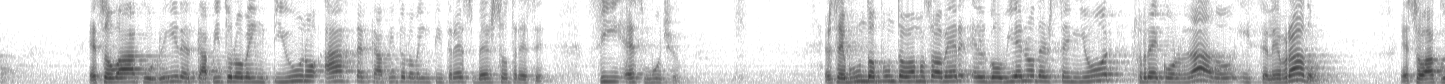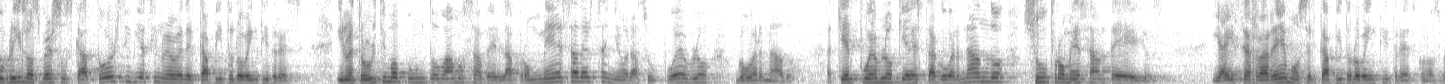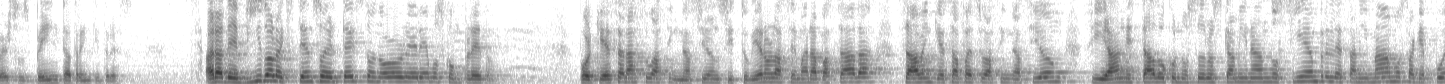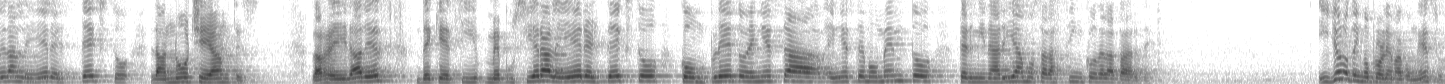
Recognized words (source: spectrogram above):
Eso va a cubrir el capítulo 21 hasta el capítulo 23, verso 13. Sí es mucho. El segundo punto vamos a ver el gobierno del Señor recordado y celebrado. Eso va a cubrir los versos 14 y 19 del capítulo 23. Y nuestro último punto vamos a ver la promesa del Señor a su pueblo gobernado. Aquel pueblo que Él está gobernando, su promesa ante ellos. Y ahí cerraremos el capítulo 23 con los versos 20 a 33. Ahora, debido a lo extenso del texto, no lo leeremos completo porque esa era su asignación. Si estuvieron la semana pasada, saben que esa fue su asignación. Si han estado con nosotros caminando, siempre les animamos a que puedan leer el texto la noche antes. La realidad es de que si me pusiera a leer el texto completo en, esta, en este momento, terminaríamos a las 5 de la tarde. Y yo no tengo problema con eso.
